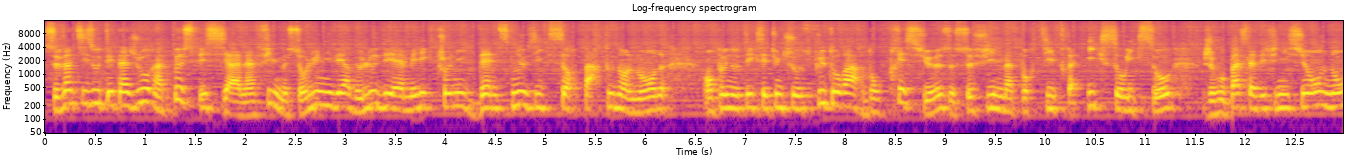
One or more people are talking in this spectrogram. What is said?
Ce 26 août est un jour un peu spécial. Un film sur l'univers de l'EDM Electronic Dance Music sort partout dans le monde. On peut noter que c'est une chose plutôt rare donc précieuse. Ce film a pour titre XOXO. Je vous passe la définition. Non,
